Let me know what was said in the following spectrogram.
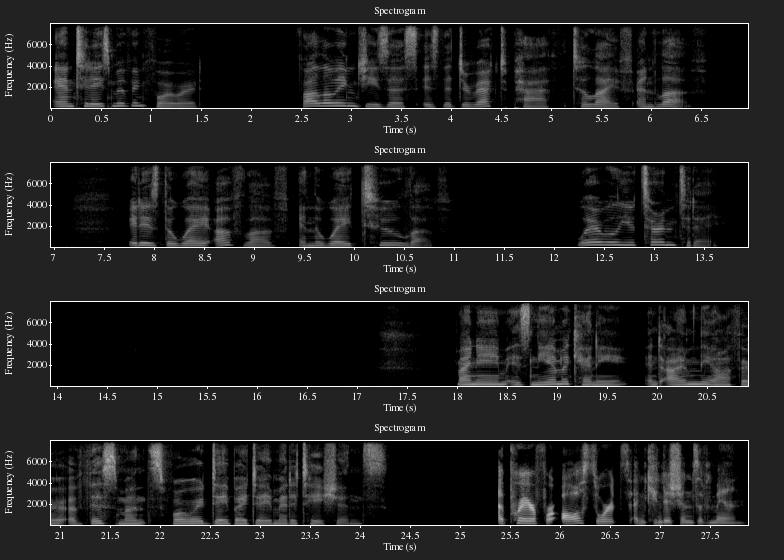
And today's moving forward, following Jesus is the direct path to life and love. It is the way of love and the way to love. Where will you turn today? My name is Nia McKenney, and I'm the author of this month's Forward Day by Day Meditations. A prayer for all sorts and conditions of men.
